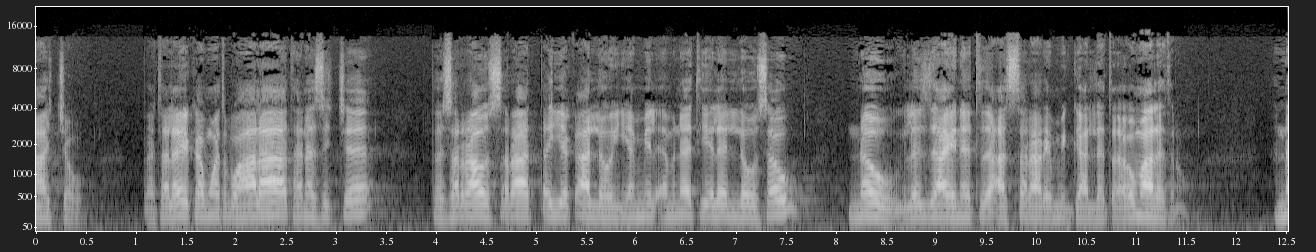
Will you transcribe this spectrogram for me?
ናቸው። በተለይ ከሞት በኋላ ተነስቼ በሰራው ስራ እጠየቃለሁኝ የሚል እምነት የሌለው ሰው ነው ለዚህ አይነት አሰራር የሚጋለጠው ማለት ነው። እና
